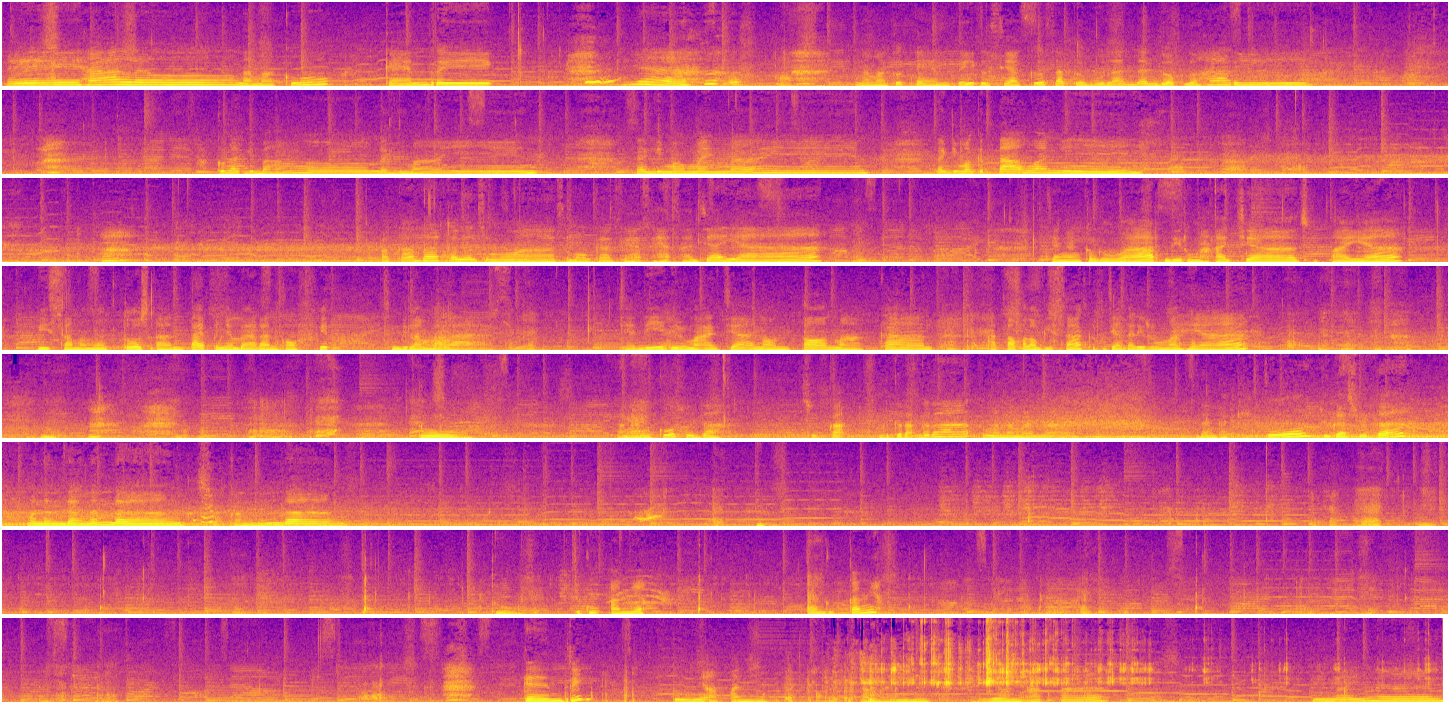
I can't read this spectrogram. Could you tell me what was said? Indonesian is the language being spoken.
Hey, halo. Namaku Kendrick. Ya. Namaku Kendrick, usiaku satu bulan dan 20 hari. Aku lagi bangun, lagi main. Lagi mau main-main. Lagi mau ketawa nih. Apa kabar kalian semua? Semoga sehat-sehat saja ya. Jangan keluar di rumah aja supaya bisa memutus rantai penyebaran COVID-19. Jadi di rumah aja nonton, makan, atau kalau bisa kerja dari rumah ya. Tuh, tanganku sudah suka bergerak-gerak ke mana-mana. Dan kakiku juga sudah menendang-nendang, suka menendang. Tuh, cegukannya. Cegukannya. Kendrick tuh ini apa nih kita main ayo ini apa ini mainan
